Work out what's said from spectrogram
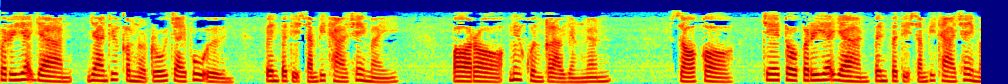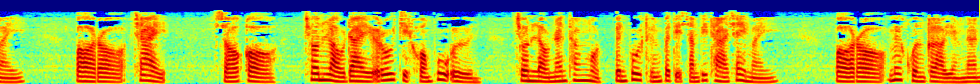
ปริยญาณญาณที่กำหนดรู้ใจผู้อื่น เป็นปฏิสัมพิทาใช่ไหม ปรไม่ควรกล่าวอย่างนั้น สก เจโตปริยญาณเป็นปฏิสัมพิทาใช่ไหม ปรใช่ สก ชนเหล่าใดรู้จิตของผู้อื่น ชนเหล่านั้นทั้งหมดเป็นผู้ถึงปฏิสัมพิทาใช่ไหม ปรไม่ควรกล่าวอย่างนั้น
